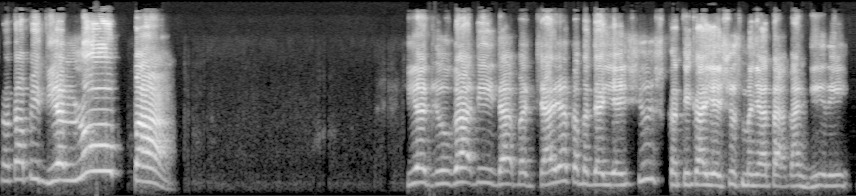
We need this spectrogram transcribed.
Tetapi dia lupa. Dia juga tidak percaya kepada Yesus ketika Yesus menyatakan diri.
